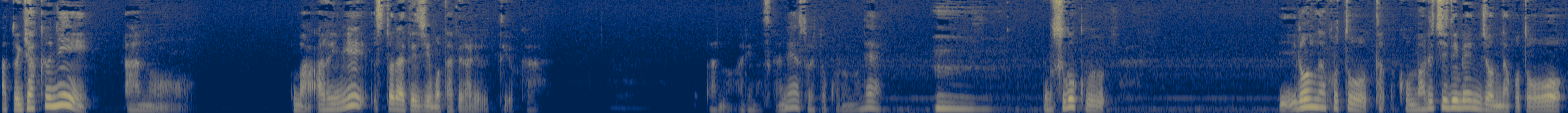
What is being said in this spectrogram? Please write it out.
あと逆に、あの、まあ、ある意味、ストラテジーも立てられるっていうか、あの、ありますかね、そういうところもね。うん。でもすごく、いろんなことを、こうマルチディメンジョンなことを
